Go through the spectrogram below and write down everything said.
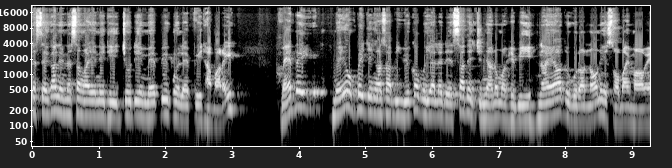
20ကနေ25ရက်နေ့ထိကြိုတင်မဲပေးခွင့်လည်းပေးထားပါတယ်။မဲပိတ်မဲရုံပိတ်ခြင်းကစပြီးရွေးကောက်ပွဲရလက်တဲ့စတဲ့ကြီးညာတော့မှာဖြစ်ပြီးနိုင်ရသူကတော့နောက်နေ့စော်ပိုင်းမှာပဲ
